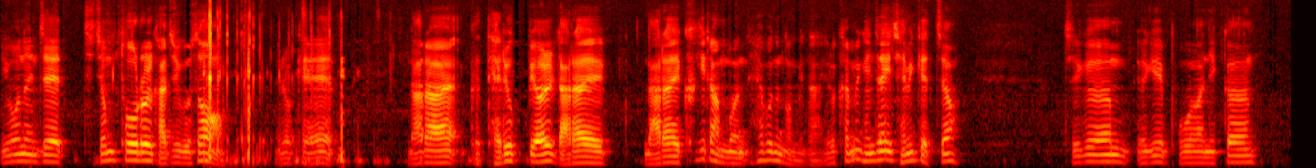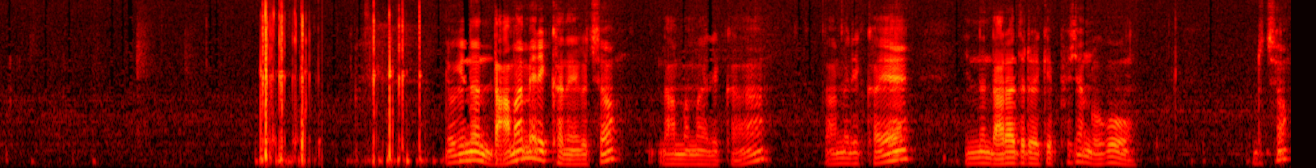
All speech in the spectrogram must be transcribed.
이거는 이제 지점토를 가지고서 이렇게 나라 그 대륙별 나라의 나라의 크기를 한번 해보는 겁니다. 이렇게 하면 굉장히 재밌겠죠? 지금 여기 보아하니까 여기는 남아메리카네, 그렇죠? 남아메리카, 남아메리카에 있는 나라들을 이렇게 표시한 거고, 그렇죠?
